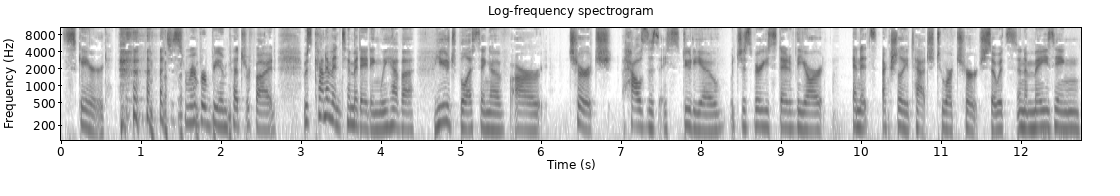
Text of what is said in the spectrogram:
scared. I just remember being petrified. It was kind of intimidating. We have a huge blessing of our church houses a studio, which is very state of the art, and it's actually attached to our church. So it's an amazing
